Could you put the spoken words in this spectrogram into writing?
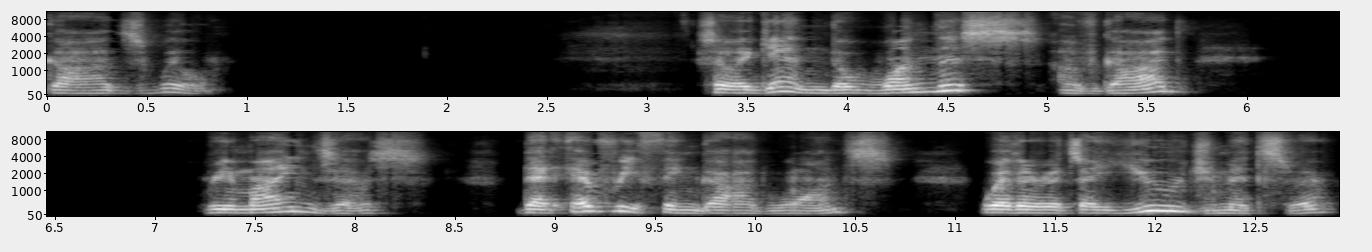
God's will. So again, the oneness of God reminds us that everything God wants, whether it's a huge mitzvah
